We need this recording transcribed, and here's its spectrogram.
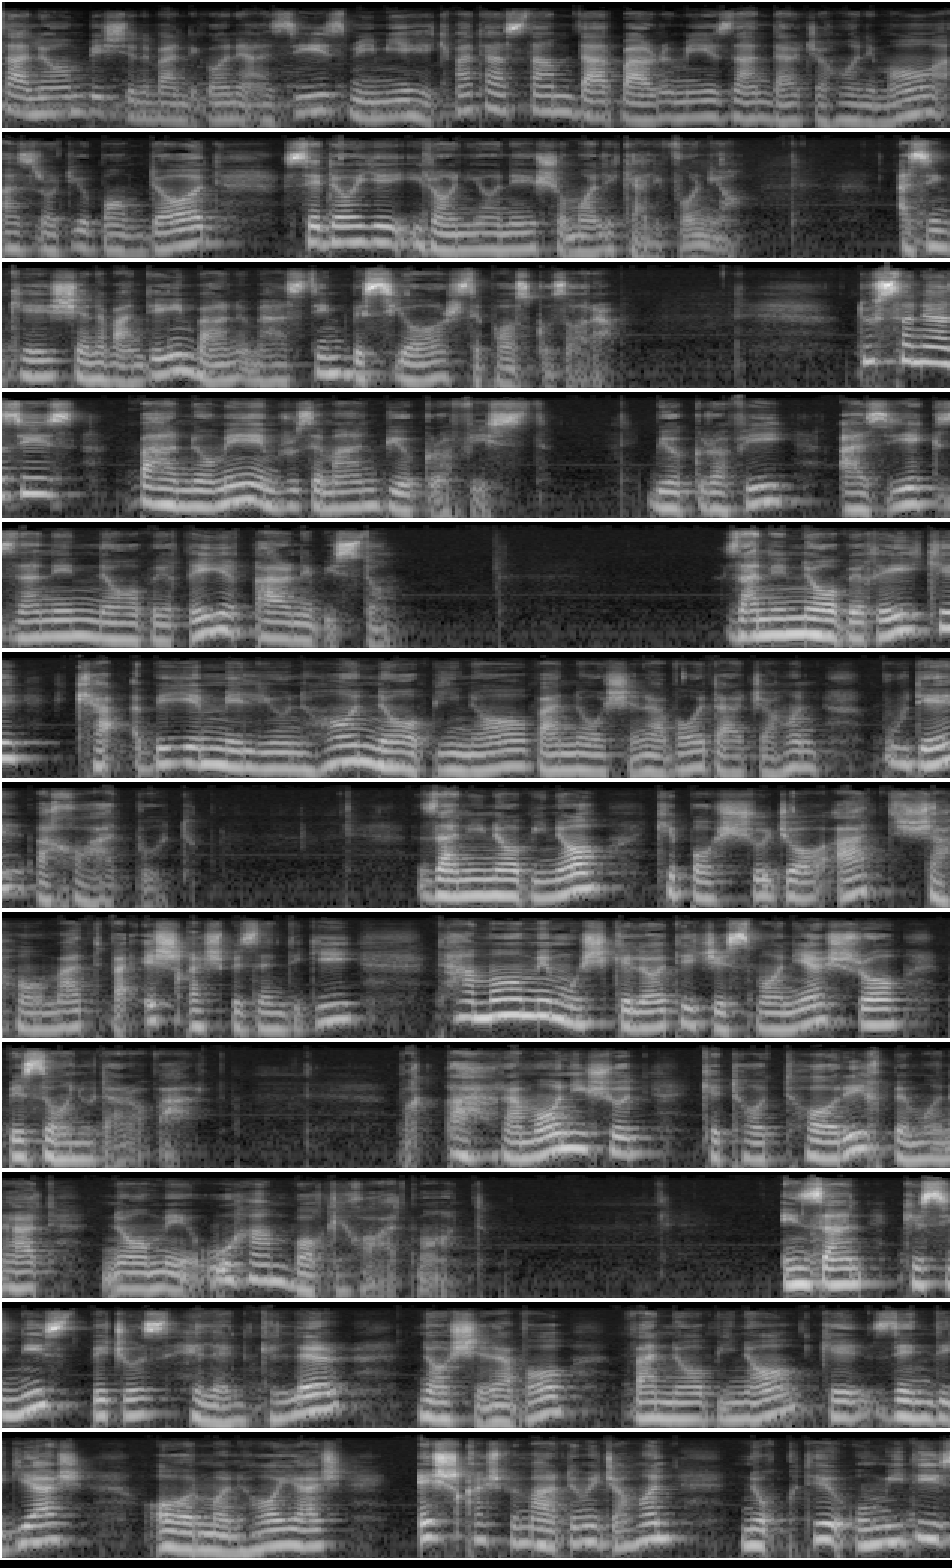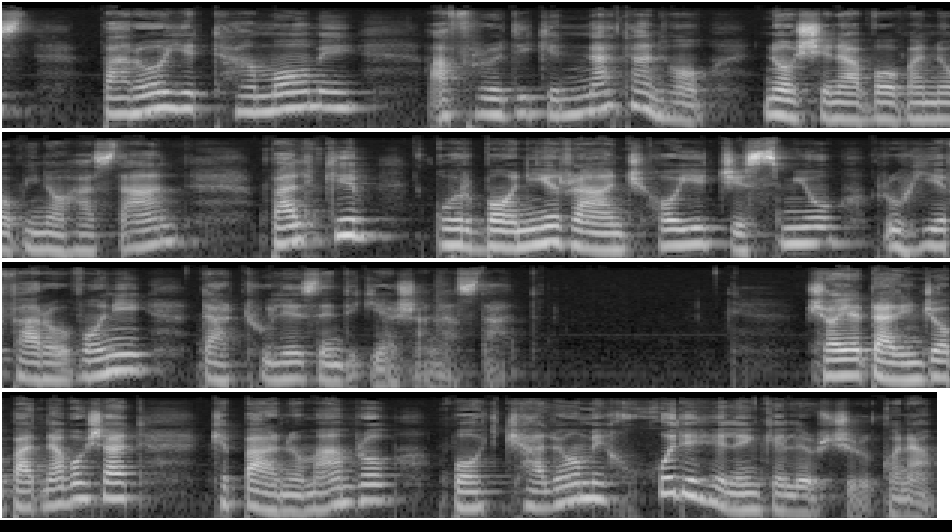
سلام به شنوندگان عزیز. میمی حکمت هستم. در برنامه زن در جهان ما از رادیو بامداد صدای ایرانیان شمال کالیفرنیا. از اینکه شنونده این برنامه هستین بسیار سپاسگزارم. دوستان عزیز برنامه امروز من بیوگرافی است. بیوگرافی از یک زن نابغه قرن بیستم. زن نابغه ای که کعبه میلیون ها نابینا و ناشنوا در جهان بوده و خواهد بود. زنی نابینا که با شجاعت، شهامت و عشقش به زندگی تمام مشکلات جسمانیش را به زانو درآورد و قهرمانی شد که تا تاریخ بماند نام او هم باقی خواهد ماند. این زن کسی نیست به جز هلن کلر ناشنوا و نابینا که زندگیش آرمانهایش عشقش به مردم جهان نقطه امیدی است برای تمام افرادی که نه تنها ناشنوا و نابینا هستند بلکه قربانی رنج های جسمی و روحی فراوانی در طول زندگیشان هستند. شاید در اینجا بد نباشد که برنامه را با کلام خود هلن کلر شروع کنم.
